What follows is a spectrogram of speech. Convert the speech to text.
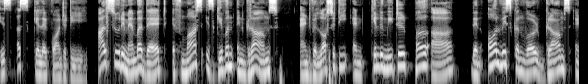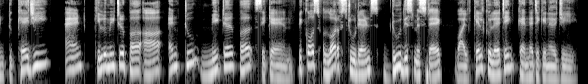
is a scalar quantity. Also remember that if mass is given in grams and velocity in kilometer per hour then always convert grams into kg and kilometer per hour and to meter per second because a lot of students do this mistake while calculating kinetic energy.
